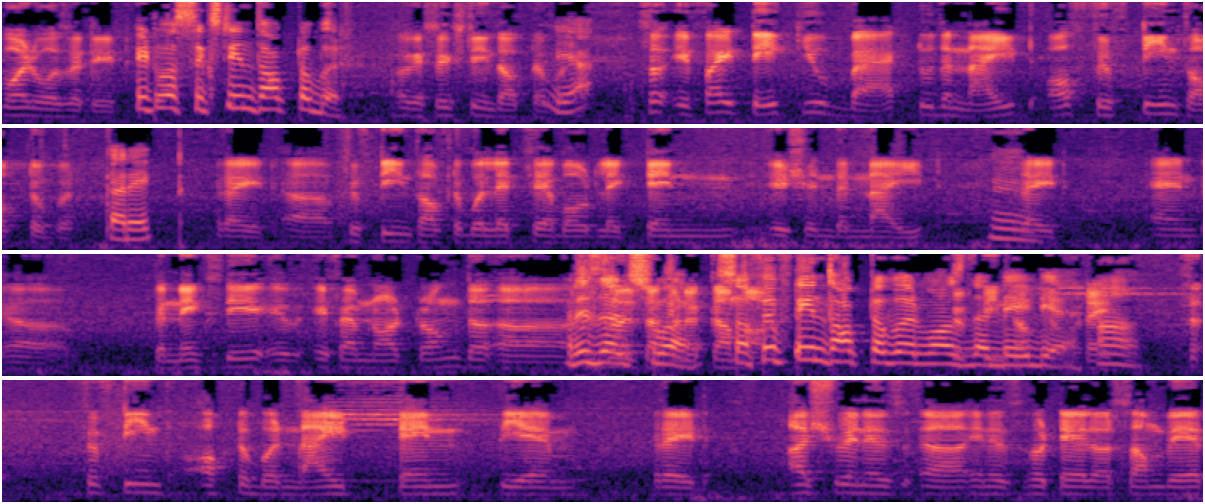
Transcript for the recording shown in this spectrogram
What was the date? It was 16th October. Okay, 16th October. Yeah. So, if I take you back to the night of 15th October, Correct. right? Uh, 15th October, let's say about like 10 ish in the night, Hmm. right? And uh, the next day, if, if I'm not wrong, the uh, Results are were. So out. 15th October was the 15th date. October, Yeah. right. So 15th October night, 10 p.m. Right. Ashwin is uh, in his hotel or somewhere,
